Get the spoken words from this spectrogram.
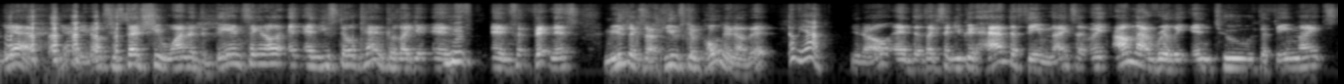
yeah, yeah. You know, she said she wanted the dancing and all that, and, and you still can because, like, in mm-hmm. in fitness, music's a huge component of it. Oh yeah. You know, and like I said, you could have the theme nights. I mean, I'm not really into the theme nights,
